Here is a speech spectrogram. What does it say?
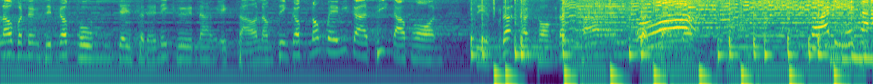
แล้วบันเทิงศิลป์ครับภูมิใจเสน่ห์นี่คือนางเอกสาวลำซิ่งครับน้องเมวิกาธิดาพรเสียงระฆังทองรับใช้สวัสดีจ้า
